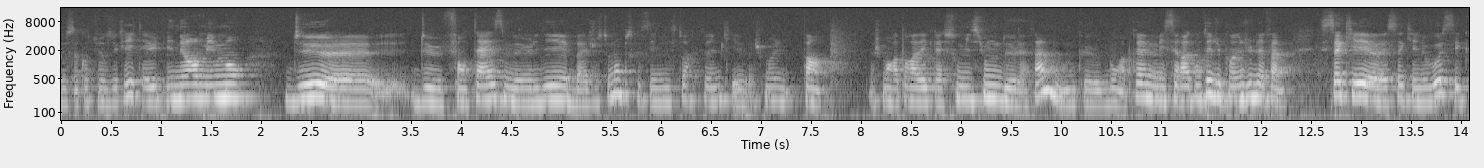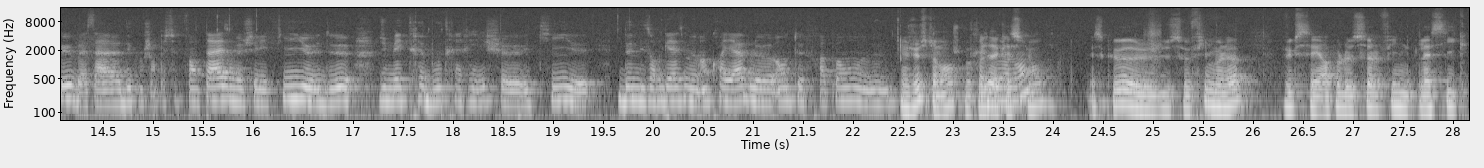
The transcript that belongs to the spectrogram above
de 50 nuances de gris, il y a eu énormément de euh, de fantasmes liés, bah, justement, parce que c'est une histoire quand même qui est vachement, enfin, vachement en rapport avec la soumission de la femme. Donc euh, bon après, mais c'est raconté du point de vue de la femme. C'est ça qui est ça qui est nouveau, c'est que bah, ça déclenche un peu ce fantasme chez les filles de du mec très beau, très riche, qui donne des orgasmes incroyables euh, en te frappant. euh, Et justement, je me posais la question, est-ce que euh, ce film-là, vu que c'est un peu le seul film classique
